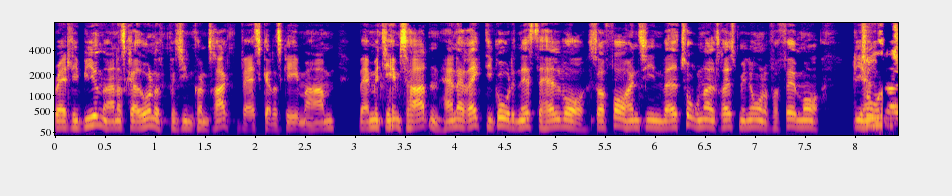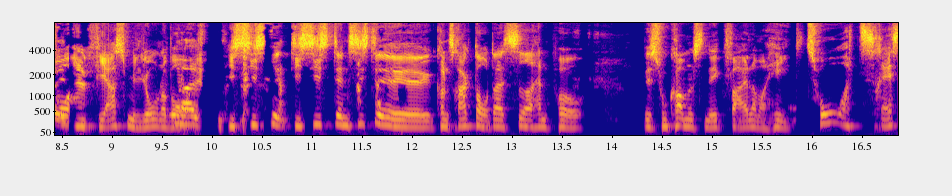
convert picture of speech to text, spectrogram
Bradley Beal, når han har skrevet under på sin kontrakt, hvad skal der ske med ham? Hvad med James Harden? Han er rigtig god det næste halvår, så får han sin, hvad, 250 millioner for fem år. Bliver 272 han millioner, hvor de sidste, de sidste, den sidste øh, kontraktår, der sidder han på hvis hukommelsen ikke fejler mig helt, 62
